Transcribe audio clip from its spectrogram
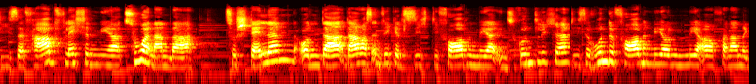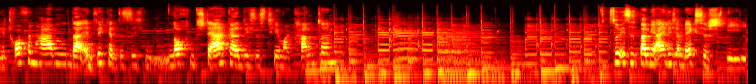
diese Farbflächen mehr zueinander zu stellen und da, daraus entwickelt sich die Formen mehr ins Rundliche. Diese runde Formen mehr und mehr aufeinander getroffen haben, da entwickelte sich noch stärker dieses Thema Kanten. So ist es bei mir eigentlich am Wechselspiel.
